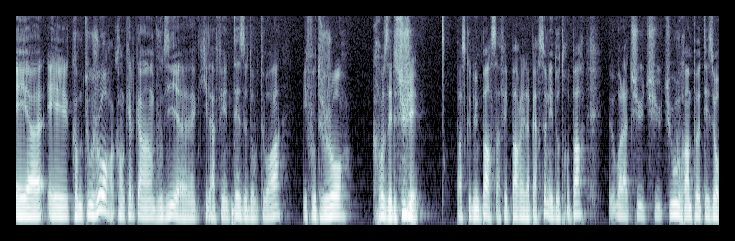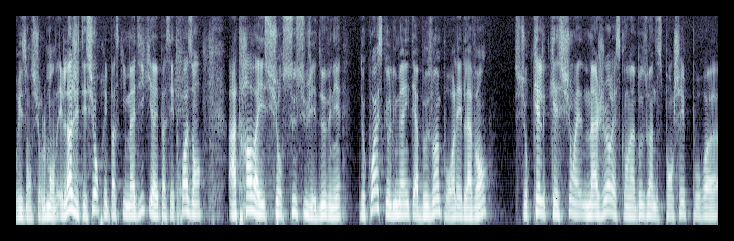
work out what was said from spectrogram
Et comme toujours, quand quelqu'un vous dit qu'il a fait une thèse de doctorat, il faut toujours creuser le sujet. Parce que d'une part, ça fait parler la personne, et d'autre part, euh, voilà, tu, ouvres un peu tes horizons sur le monde. Et là, j'étais surpris parce qu'il m'a dit qu'il avait passé trois ans à travailler sur ce sujet, devenir de quoi est-ce que l'humanité a besoin pour aller de l'avant, sur quelles questions majeures est-ce qu'on a besoin de se pencher pour, euh,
